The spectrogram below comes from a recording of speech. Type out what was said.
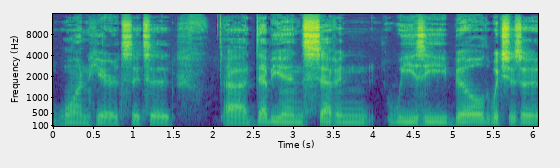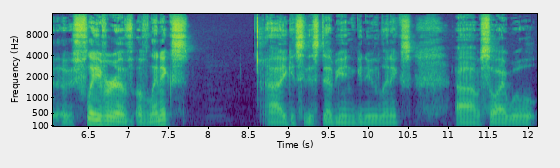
one here. It's it's a uh, Debian 7 Wheezy build, which is a, a flavor of, of Linux. Uh, you can see this Debian GNU Linux. Um, so I will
